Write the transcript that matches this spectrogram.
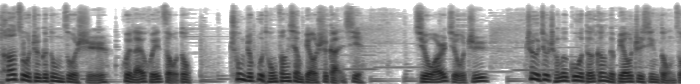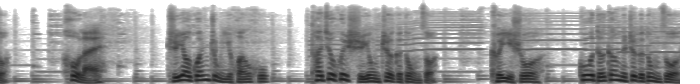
他做这个动作时会来回走动，冲着不同方向表示感谢。久而久之，这就成了郭德纲的标志性动作。后来，只要观众一欢呼，他就会使用这个动作。可以说，郭德纲的这个动作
